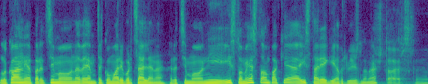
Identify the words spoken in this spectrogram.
Lokalni je pa recimo, ne vem, tako Maribor celje. Ne? Recimo ni isto mesto, ampak je ista regija, približno. Štajerska. Ja.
